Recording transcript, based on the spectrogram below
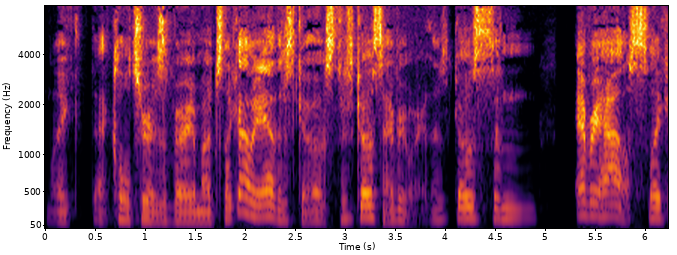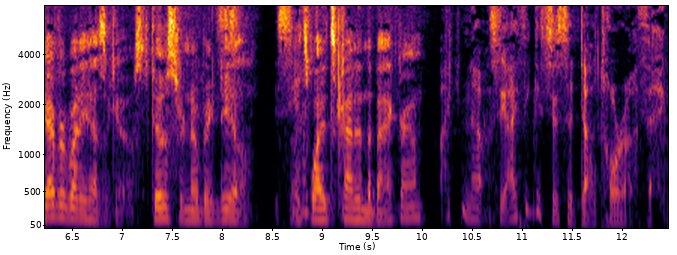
Like that culture is very much like, oh yeah, there's ghosts. There's ghosts everywhere. There's ghosts in every house. Like everybody has a ghost. Ghosts are no big deal. See, That's I- why it's kind of in the background. I don't know. See, I think it's just a Del Toro thing.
